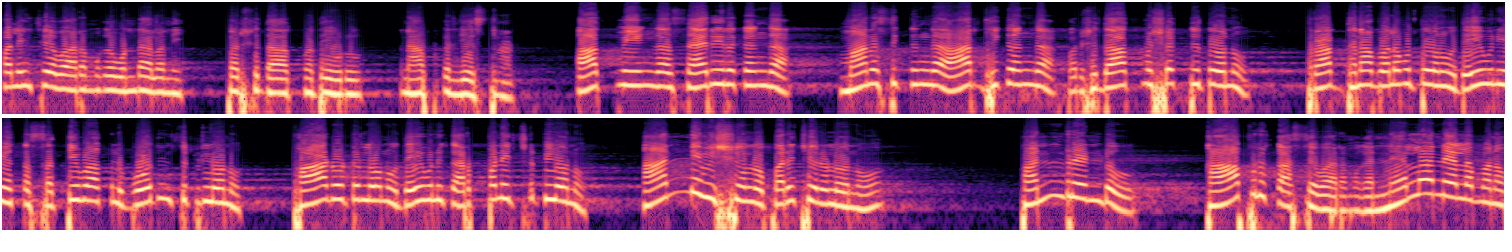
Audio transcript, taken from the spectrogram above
ఫలించే వారముగా ఉండాలని పరిశుద్ధాత్మదేవుడు జ్ఞాపకం చేస్తున్నాడు. ఆత్మీయంగా శారీరకంగా మానసికంగా ఆర్థికంగా పరిశుద్ధాత్మ శక్తితోనూ ప్రార్థనా బలముతోనూ దేవుని యొక్క సత్యవాకులు బోధించటంలోనూ పాడుటలోను దేవునికి అర్పణించటలోను అన్ని విషయంలో పరిచయలోను పన్నెండు కాపులు కాసే వారముగా నెల నెల మనం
